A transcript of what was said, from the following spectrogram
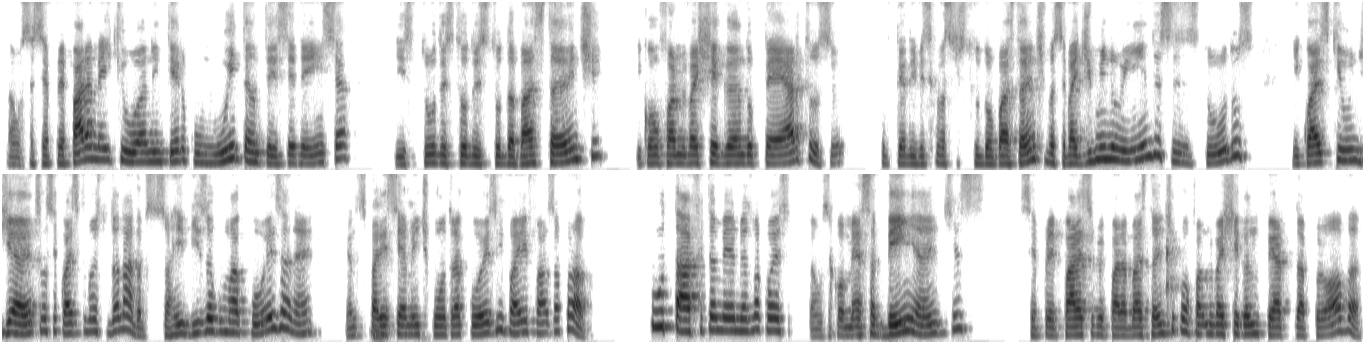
Então, você se prepara meio que o ano inteiro com muita antecedência, estuda, estuda, estuda bastante, e conforme vai chegando perto, se, tendo em vista que você estudou bastante, você vai diminuindo esses estudos, e quase que um dia antes você quase que não estuda nada, você só revisa alguma coisa, né? tendo se a mente com outra coisa e vai e faz a prova. O TAF também é a mesma coisa. Então, você começa bem antes, você prepara, se prepara bastante, e conforme vai chegando perto da prova,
